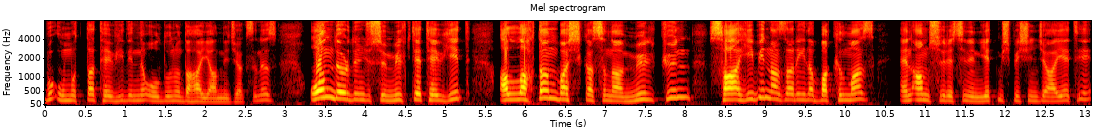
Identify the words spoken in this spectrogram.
bu umutta tevhidin ne olduğunu daha iyi anlayacaksınız. 14.sü mülkte tevhid Allah'tan başkasına mülkün sahibi nazarıyla bakılmaz. En'am suresinin 75. ayeti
